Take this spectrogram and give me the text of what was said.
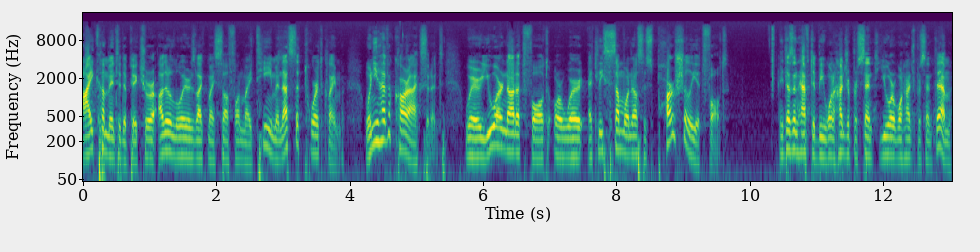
I come into the picture or other lawyers like myself on my team, and that's the tort claim. When you have a car accident where you are not at fault or where at least someone else is partially at fault, it doesn't have to be 100% you or 100% them.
